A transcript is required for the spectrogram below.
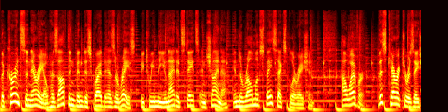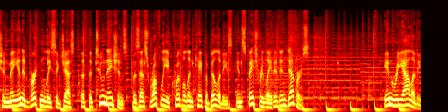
the current scenario has often been described as a race between the United States and China in the realm of space exploration. However, this characterization may inadvertently suggest that the two nations possess roughly equivalent capabilities in space related endeavors. In reality,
